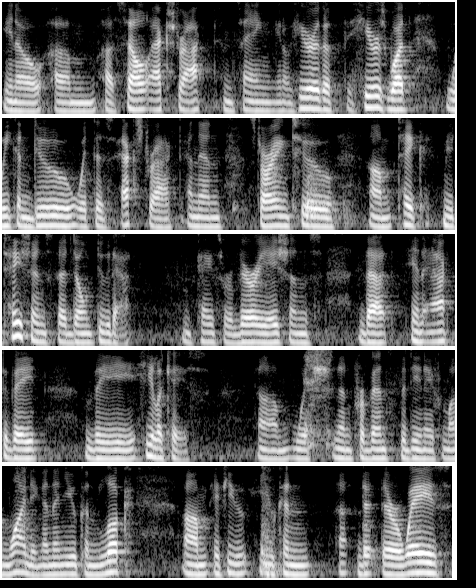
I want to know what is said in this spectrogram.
you know, um, a cell extract and saying, you know, here are the, here's what we can do with this extract, and then starting to um, take mutations that don't do that. Okay, so variations that inactivate the helicase, um, which then prevents the DNA from unwinding. And then you can look, um, if you, you can, uh, th there are ways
